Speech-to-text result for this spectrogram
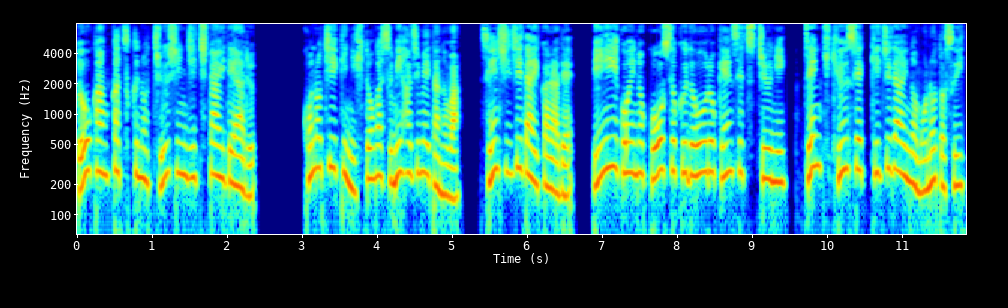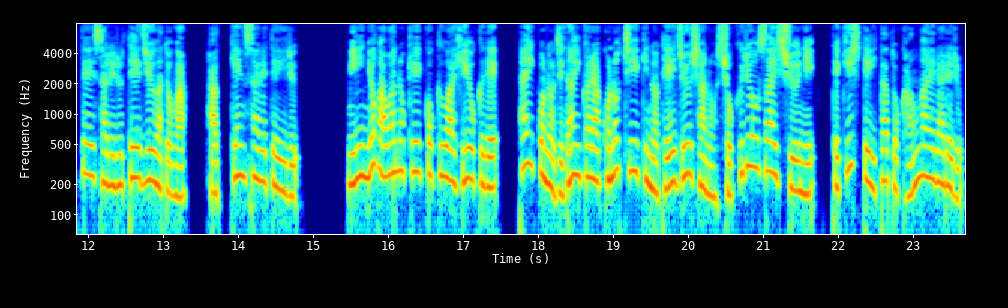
同管轄区の中心自治体である。この地域に人が住み始めたのは、戦死時代からで、BE 越えの高速道路建設中に、前期旧石器時代のものと推定される定住跡が発見されている。ミーニョ川の渓谷は肥沃で、太古の時代からこの地域の定住者の食料採集に適していたと考えられる。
